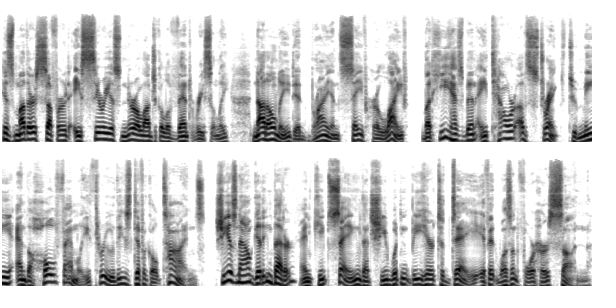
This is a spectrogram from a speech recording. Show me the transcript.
His mother suffered a serious neurological event recently. Not only did Brian save her life, but he has been a tower of strength to me and the whole family through these difficult times. She is now getting better and keeps saying that she wouldn't be here today if it wasn't for her son.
